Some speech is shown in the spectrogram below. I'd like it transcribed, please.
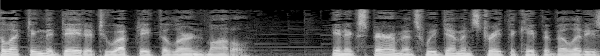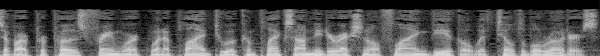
collecting the data to update the learned model. In experiments we demonstrate the capabilities of our proposed framework when applied to a complex omnidirectional flying vehicle with tiltable rotors.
